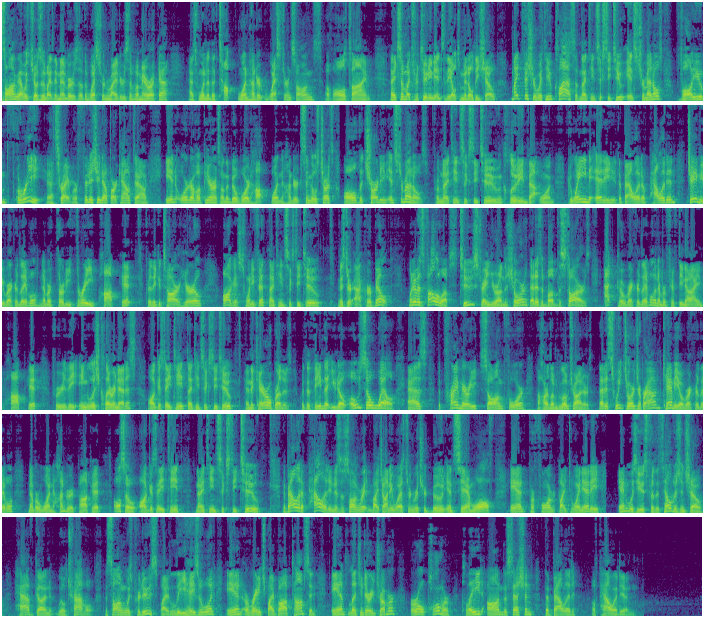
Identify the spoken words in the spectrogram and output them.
Song that was chosen by the members of the Western Writers of America as one of the top 100 Western songs of all time. Thanks so much for tuning in to the Ultimate Oldie Show. Mike Fisher with you, class of 1962 instrumentals, volume 3. That's right, we're finishing up our countdown in order of appearance on the Billboard Hot 100 singles charts, all the charting instrumentals from 1962, including that one, Duane Eddy, The Ballad of Paladin, Jamie record label, number 33 pop hit for the guitar hero, August 25th, 1962. Mr. Acker Bilk, one of his follow-ups to Stranger on the Shore, that is Above the Stars. Atco record label, the number 59 pop hit for the English clarinetist, August 18th, 1962. And the Carroll Brothers, with the theme that you know oh so well as the primary song for the Harlem Globetrotters. That is Sweet Georgia Brown, Cameo record label, number 100 pop hit, also August 18th, 1962. The Ballad of Paladin is a song written by Johnny Western, Richard Boone, and Sam Rolfe, and performed by Duane Eddy, and was used for the television show Have Gun Will Travel. The song was produced by Lee Hazlewood and arranged by Bob Thompson, and legendary drummer Earl Palmer played on the session The Ballad of Paladin.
